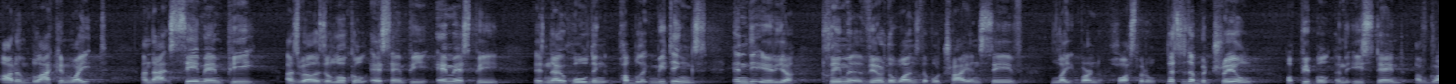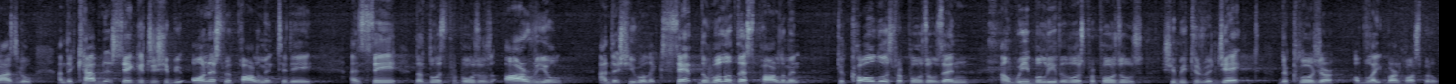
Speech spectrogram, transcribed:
are in black and white, and that same MP, as well as the local SNP MSP, is now holding public meetings in the area, claiming that they're the ones that will try and save Lightburn Hospital. This is a betrayal of people in the East End of Glasgow, and the Cabinet Secretary should be honest with Parliament today and say that those proposals are real and that she will accept the will of this Parliament to call those proposals in, and we believe that those proposals should be to reject the closure of Lightburn Hospital.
